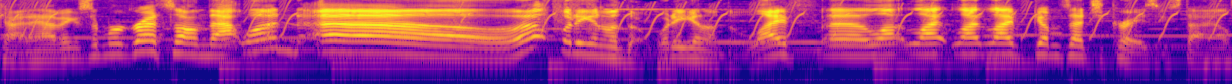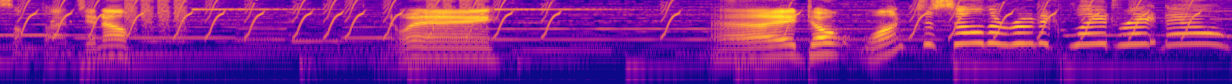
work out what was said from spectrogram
Kind of having some regrets on that one. Oh, well, what are you gonna do? What are you gonna do? Life, uh, li li life comes at you crazy style sometimes, you know? Anyway, I don't want to sell the runic blade right now.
